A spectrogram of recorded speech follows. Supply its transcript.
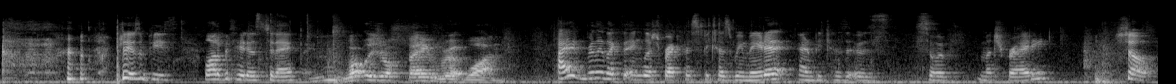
potatoes and peas. A lot of potatoes today. What was your favourite one? I really like the English breakfast because we made it and because it was so much variety. So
